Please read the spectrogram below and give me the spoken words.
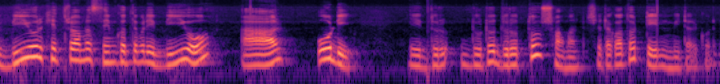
বিওর ক্ষেত্রে আমরা সেম করতে পারি বিও আর ওডি এই দুটো দূরত্ব সমান, সেটা কত? টেন মিটার করে।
